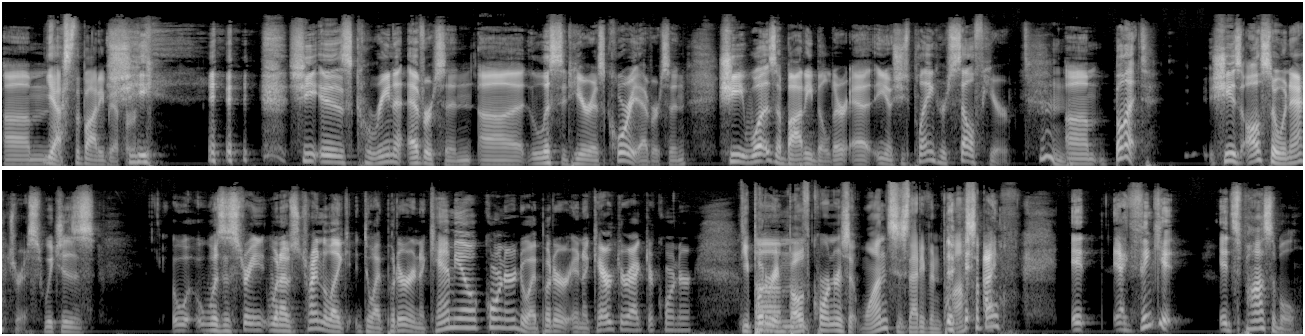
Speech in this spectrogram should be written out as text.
Um, yes, the body biffer. She she is Corrina Everson, uh, listed here as Corey Everson. She was a bodybuilder. At, you know, she's playing herself here, Hmm. um, but she is also an actress, which is w- was a strange. When I was trying to like, do I put her in a cameo corner? Do I put her in a character actor corner? Do you put her in um, both corners at once? Is that even possible? I, it I think it it's possible.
